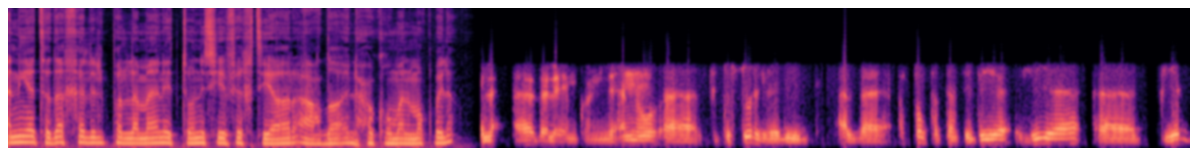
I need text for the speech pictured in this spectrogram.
أن يتدخل البرلمان التونسي في اختيار أعضاء الحكومة المقبلة؟ لا هذا لا يمكن لأنه آه، في الدستور الجديد السلطة التنفيذية هي آه، بيد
